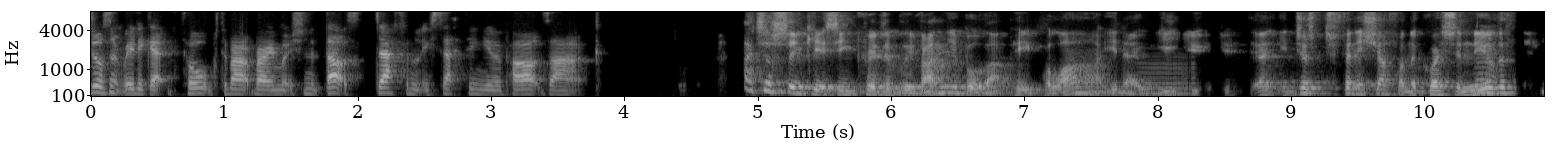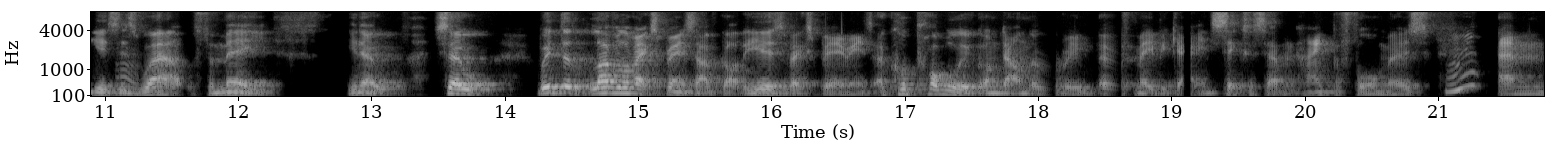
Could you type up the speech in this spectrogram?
doesn't really get talked about very much, and that's definitely setting you apart, Zack. I just think it's incredibly valuable that people are, you know, mm. you, you, uh, just to finish off on the question. The mm. other thing is, mm. as well, for me, you know, so with the level of experience that I've got, the years of experience, I could probably have gone down the route of maybe getting six or seven high performers, mm. um,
